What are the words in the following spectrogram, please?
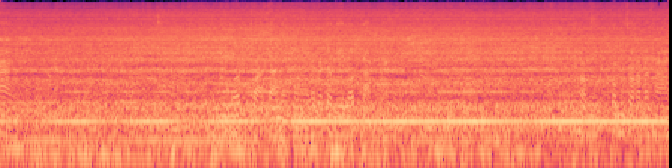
มากรถกวาดดันออกมาแล้วก็จะมีรถตักของกรมชลประทาน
